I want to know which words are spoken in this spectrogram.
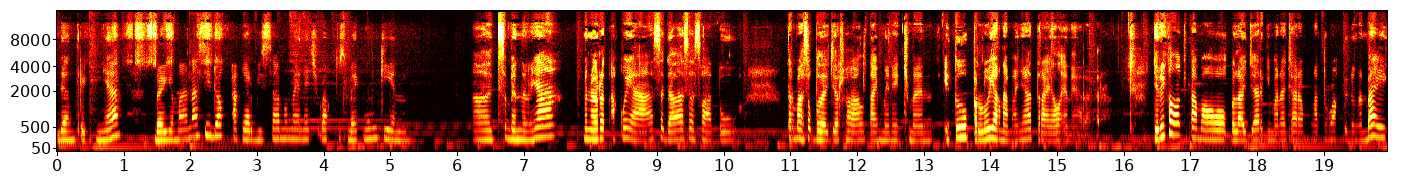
dan triknya. Bagaimana sih dok agar bisa memanage waktu sebaik mungkin? Uh, sebenarnya menurut aku ya segala sesuatu termasuk belajar soal time management itu perlu yang namanya trial and error. Jadi kalau kita mau belajar gimana cara mengatur waktu dengan baik,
